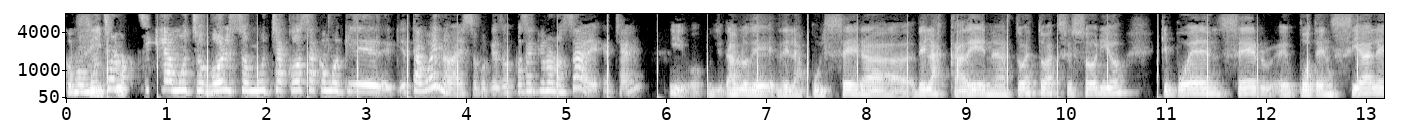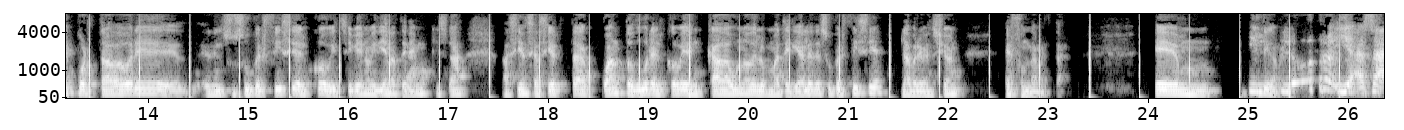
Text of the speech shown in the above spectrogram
como mucha mochila, mucho bolso, mucha cosa, como que, está bueno eso, porque son cosas que uno no sabe, ¿cachai? Sí, hablo de, las pulseras, de las cadenas, todos estos accesorios que pueden ser eh, potenciales portadores en su superficie del COVID. Si bien hoy día no tenemos quizás a ciencia cierta cuánto dura el COVID en cada uno de los materiales de superficie, la prevención es fundamental. Em, y lo otro, y, o sea,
